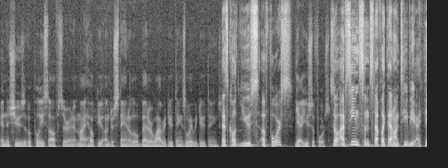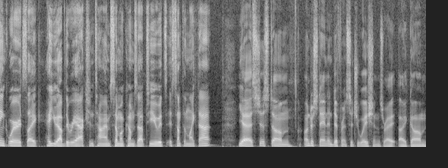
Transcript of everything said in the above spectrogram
in the shoes of a police officer and it might help you understand a little better why we do things the way we do things That's called use of force. yeah use of force So I've seen some stuff like that on TV. I think where it's like, hey, you have the reaction time. Someone comes up to you. It's it's something like that. Yeah, it's just um, understanding different situations, right? Like, um,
